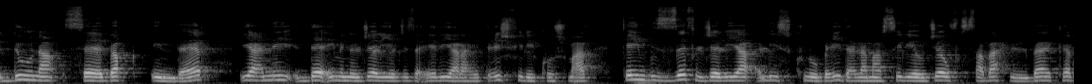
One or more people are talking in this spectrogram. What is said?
دون سابق انذار يعني دائما الجالية الجزائرية راهي تعيش في les cauchemars كاين بزاف الجالية اللي يسكنوا بعيد على مارسيليا وجاو في الصباح الباكر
